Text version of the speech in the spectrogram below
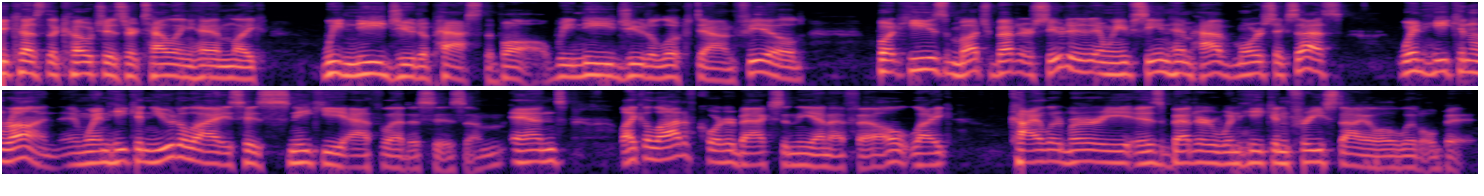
because the coaches are telling him like we need you to pass the ball. We need you to look downfield. But he's much better suited and we've seen him have more success when he can run and when he can utilize his sneaky athleticism. And like a lot of quarterbacks in the NFL, like Kyler Murray is better when he can freestyle a little bit.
